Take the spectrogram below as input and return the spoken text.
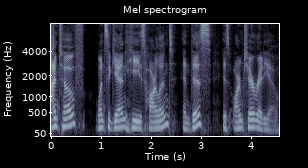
I'm Toph. Once again, he's Harland, and this is Armchair Radio.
